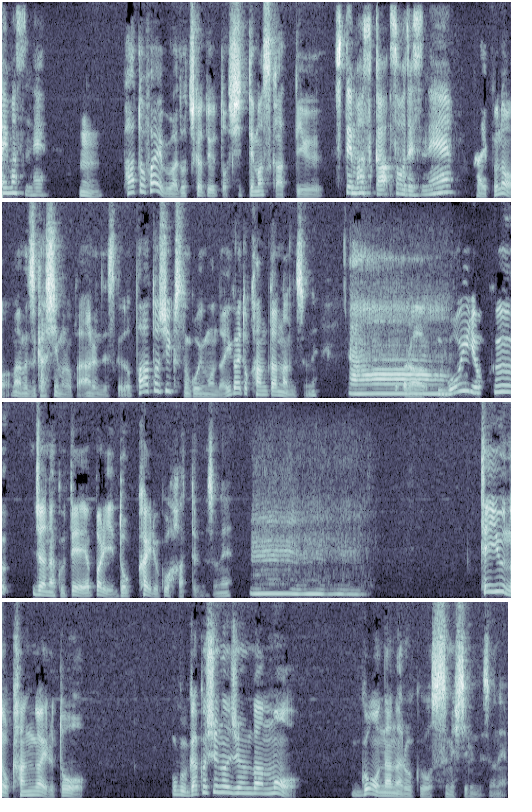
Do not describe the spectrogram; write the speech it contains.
違いますね。うん。パート5はどっちかというと、知ってますかっていう知ってますか？そうですね。タイプの、まあ、難しいものがあるんですけど、パート6の語彙問題は意外と簡単なんですよね。だああ。から、語彙力じゃなくて、やっぱり読解力を測ってるんですよね。うーん。っていうのを考えると、僕、学習の順番も5、7、6をお勧めしてるんですよね。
